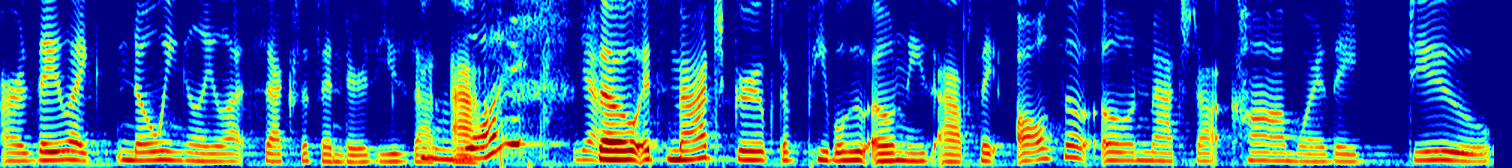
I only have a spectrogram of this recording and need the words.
are they like knowingly let sex offenders use that app? What? Yeah. So it's Match Group, the people who own these apps. They also own Match.com, where they do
